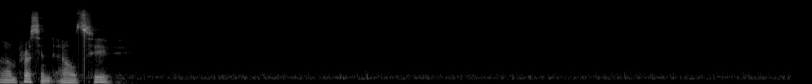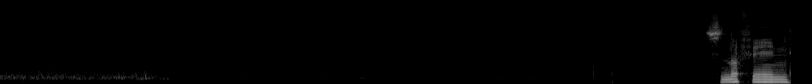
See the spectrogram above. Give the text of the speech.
Oh, I'm pressing L2. So nothing.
